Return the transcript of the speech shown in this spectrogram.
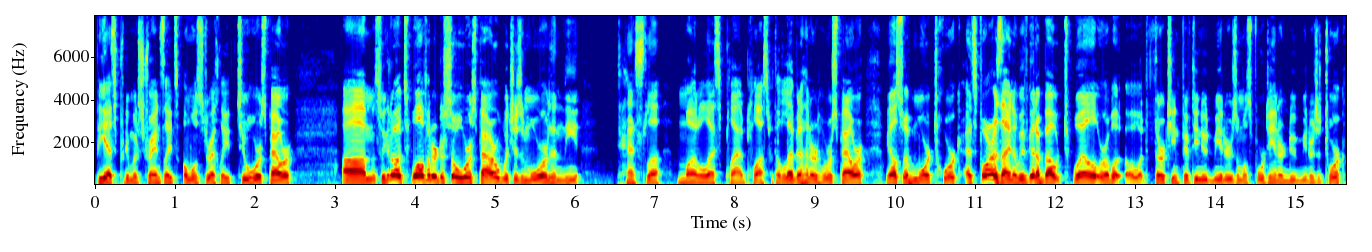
PS pretty much translates almost directly to horsepower. Um, so we get about 1200 or so horsepower, which is more than the Tesla Model S Plaid Plus with 1100 horsepower. We also have more torque. As far as I know, we've got about 12 or about oh, what 1350 newton meters, almost 1400 newton meters of torque,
